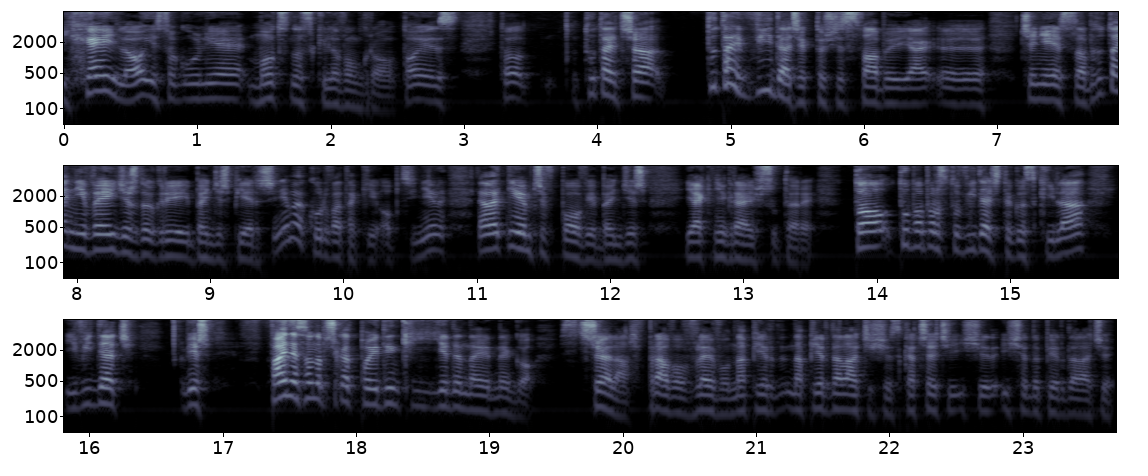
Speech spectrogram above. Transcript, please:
i Halo jest ogólnie mocno skillową grą. To jest, to tutaj trzeba, Tutaj widać, jak ktoś jest słaby, jak, y, czy nie jest słaby. Tutaj nie wejdziesz do gry i będziesz pierwszy. Nie ma kurwa takiej opcji. Nie, nawet nie wiem, czy w połowie będziesz, jak nie grałeś w shootery. To tu po prostu widać tego skilla i widać, wiesz, Fajne są na przykład pojedynki jeden na jednego. Strzelasz w prawo, w lewo, napier napierdalacie się, skaczecie i się, i się dopierdalacie.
